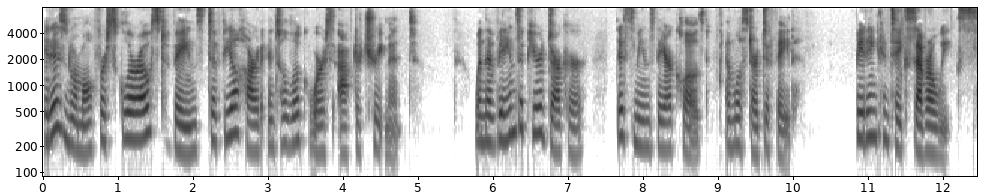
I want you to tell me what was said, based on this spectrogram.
It is normal for sclerosed veins to feel hard and to look worse after treatment. When the veins appear darker, this means they are closed and will start to fade. Fading can take several weeks.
